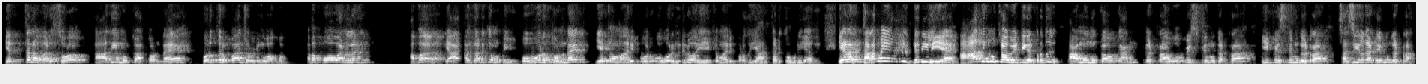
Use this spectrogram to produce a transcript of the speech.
எத்தனை வருஷம் அதிமுக தொண்டை பொறுத்திருப்பான்னு சொல்லுங்க பார்ப்போம். அப்ப போவான்ல. அப்ப யாரும் தடுக்க முடியும். ஒவ்வொரு தொண்டை இயக்கம் மாறி போற ஒவ்வொரு நிர்வாகி இயக்கம் மாறி போறது யாரும் தடுக்க முடியாது. ஏன்னா தலைமையாளர்கள் தெரியலையே. அதிமுக வேட்டி கட்டுறது அமமுகவுக்கு கட்டுறான் ஓபிஎஸ் டீமும் கட்டுறான் இபிஎஸ் டீமும் கட்டுறான் சசிகலா டீமும் கட்டுறான்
